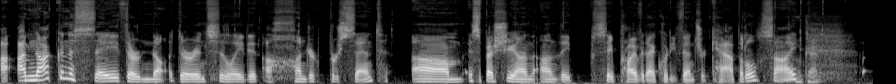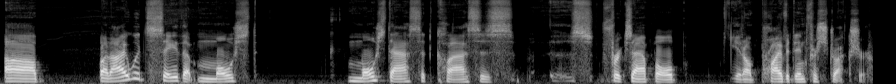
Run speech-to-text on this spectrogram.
I'm not going to say they're not they're insulated hundred um, percent, especially on on the say private equity venture capital side. Okay. Uh, but I would say that most most asset classes, for example, you know, private infrastructure,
